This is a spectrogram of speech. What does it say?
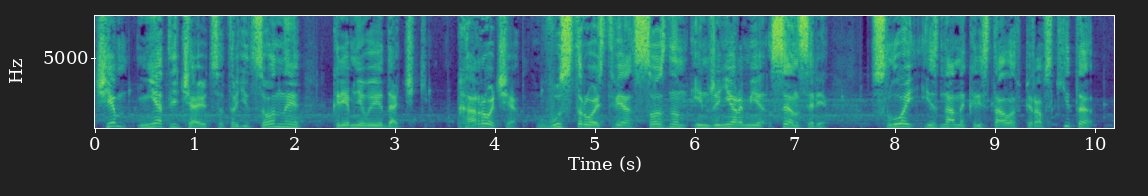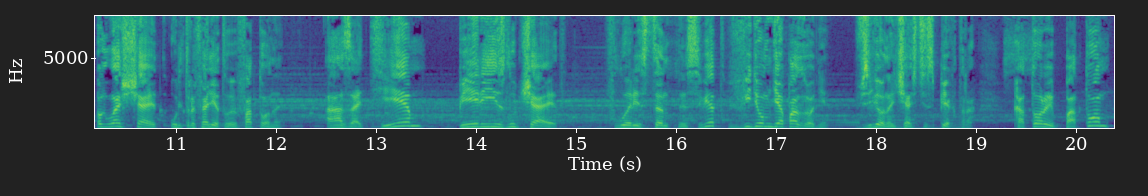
чем не отличаются традиционные кремниевые датчики. Короче, в устройстве, созданном инженерами сенсоре – Слой из нанокристаллов перовскита поглощает ультрафиолетовые фотоны, а затем переизлучает флуоресцентный свет в видимом диапазоне, в зеленой части спектра, который потом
